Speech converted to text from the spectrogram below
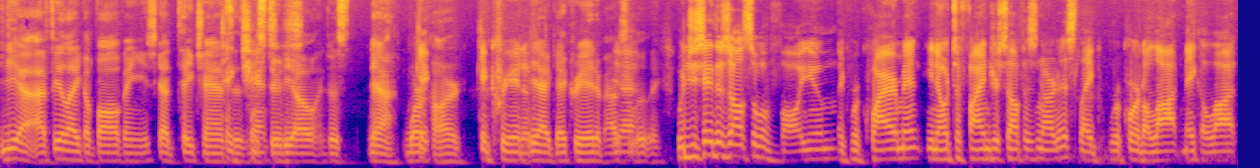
yeah, I feel like evolving. You just got to take chances, in chances. the studio and just yeah, work Get- hard. Get creative. Yeah, get creative. Absolutely. Would you say there's also a volume like requirement, you know, to find yourself as an artist? Like record a lot, make a lot.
